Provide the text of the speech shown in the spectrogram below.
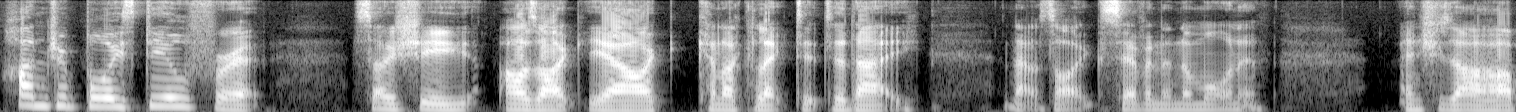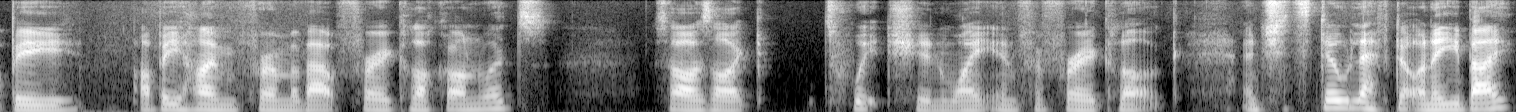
hundred boys deal for it." So she, I was like, "Yeah, I, can I collect it today?" And that was like seven in the morning. And she's like, oh, "I'll be I'll be home from about three o'clock onwards." So I was like twitching, waiting for three o'clock, and she'd still left it on eBay.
